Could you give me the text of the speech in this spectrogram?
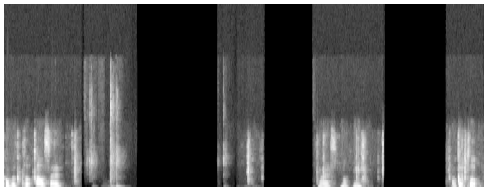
Cover top outside. Nice, Mucky. I've got top.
